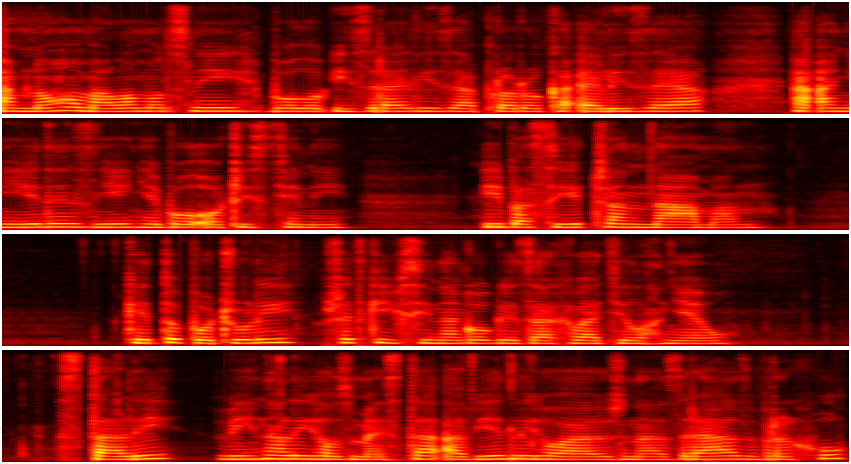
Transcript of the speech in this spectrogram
A mnoho malomocných bolo v Izraeli za proroka Elizea a ani jeden z nich nebol očistený, iba sírčan Náman. Keď to počuli, všetkých v synagóge zachvátil hnev. Stali Vyhnali ho z mesta a viedli ho až na zráz vrchu,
